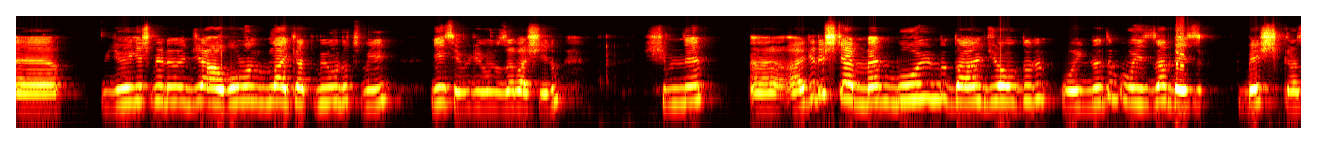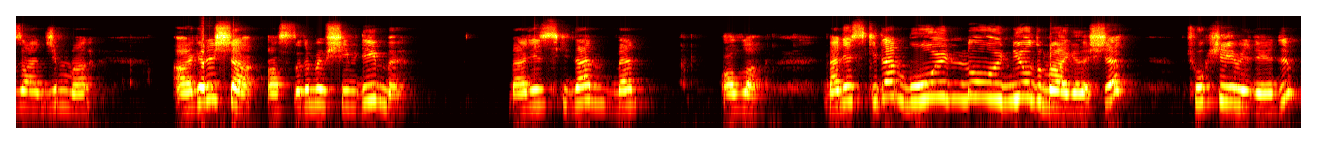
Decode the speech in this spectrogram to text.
Eee videoya geçmeden önce abone olup like atmayı unutmayın. Neyse videomuza başlayalım. Şimdi ee, arkadaşlar ben bu oyunu daha önce olduğunu oynadım. O yüzden 5 kazancım var. Arkadaşlar aslanıma bir şey diyeyim mi? Ben eskiden ben Allah. Ben eskiden bu oyunu oynuyordum arkadaşlar. Çok şey veriyordum.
